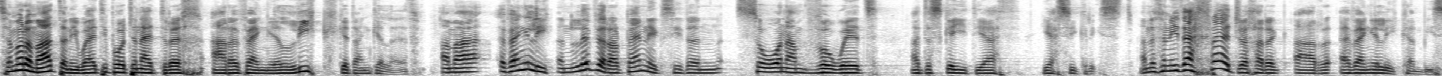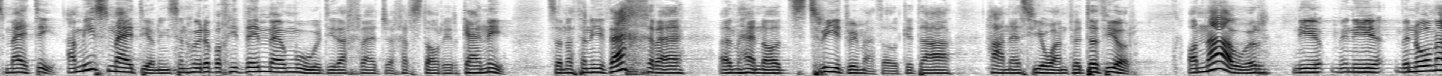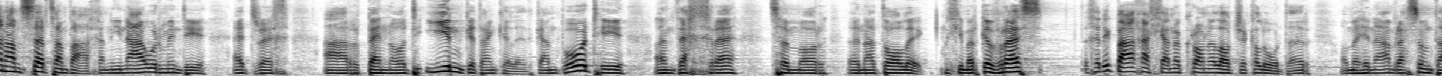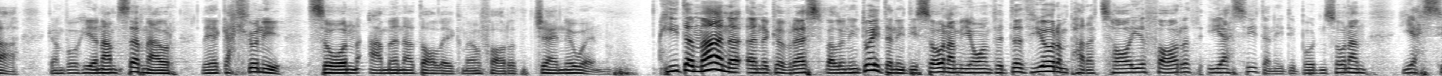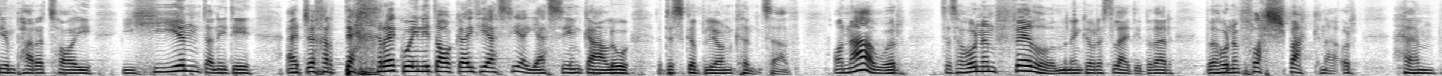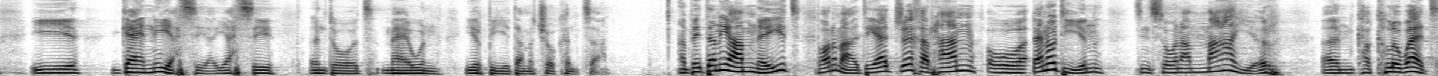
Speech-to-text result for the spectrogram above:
Tymor yma, da ni wedi bod yn edrych ar efengil lyc gyda'n gilydd. A mae efengil lyc yn lyfr arbennig sydd yn sôn am fywyd a dysgeidiaeth Iesu Grist. A wnaethon ni ddechrau edrych ar, ar efengil lyc yn mis Medi. A mis Medi, o'n i'n synhwyro bod chi ddim mewn mwyd i ddechrau edrych ar stori'r geni. So wnaethon ni ddechrau ym mhenod 3, dwi'n meddwl, gyda hanes Iwan Fedyddiwr. Ond nawr, ni mynd i mynd nôl mewn amser tan bach, a ni nawr mynd i edrych ar benod un gyda'n gilydd, gan bod hi yn ddechrau tymor yn adolyg. Felly mae'r gyfres ychydig bach allan o chronological order, ond mae hynna am reswm da, gan bod hi yn amser nawr le gallwn ni sôn am y Nadolig mewn ffordd genuine hyd yma yn y, yn y gyfres, fel o'n i'n dweud, da ni wedi sôn am Iwan Fydyddiwr yn paratoi y ffordd i Iesu. Da ni wedi bod yn sôn am Iesu yn paratoi i hun. Da ni wedi edrych ar dechrau gweinidogaeth Iesu a Iesu yn galw y disgyblion cyntaf. Ond nawr, tasa hwn yn ffilm yn gyfresledu, byddai, bydda hwn yn flashback nawr um, i geni Iesu a Iesu yn dod mewn i'r byd am y tro cyntaf. A beth da ni am wneud bore yma ydy edrych ar rhan o benod un sy'n sôn am Mair yn cael clywed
